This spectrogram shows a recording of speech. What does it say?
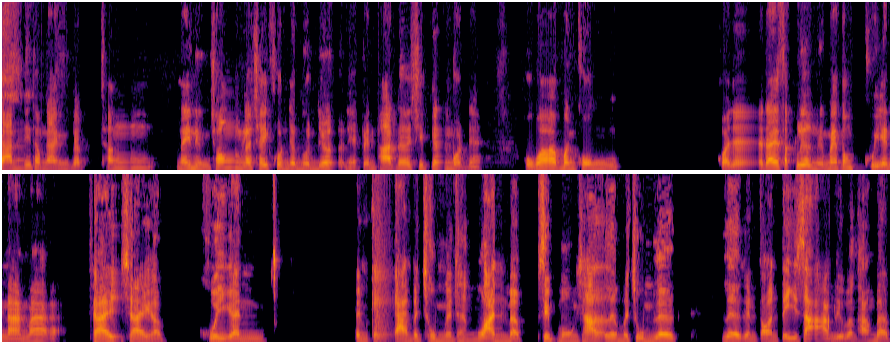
การที่ทำงานแบบทั้งในหนึ่งช่องแล้วใช้คนจำนวนเยอะเนี่ยเป็นพาร์ทเนอร์ชิพกันหมดเนี่ยผมว่ามันคงกว่าจะได้สักเรื่องหนึ่งแม่งต้องคุยกันนานมากอะใช่ใช่ครับ คุยกัน เป็นการประชุมกันทั้งวันแบบสิบโมงเช้าเริ่มประชุมเลิกเลิกกันตอนตีสามหรือบางครั้งแบบ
